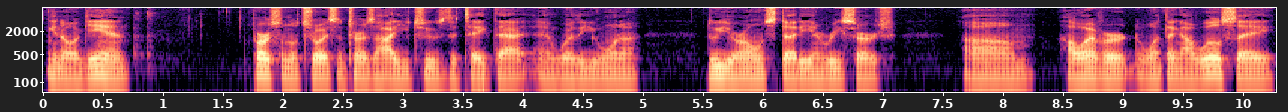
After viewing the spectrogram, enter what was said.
you know, again, personal choice in terms of how you choose to take that and whether you want to do your own study and research. Um, however, the one thing I will say,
